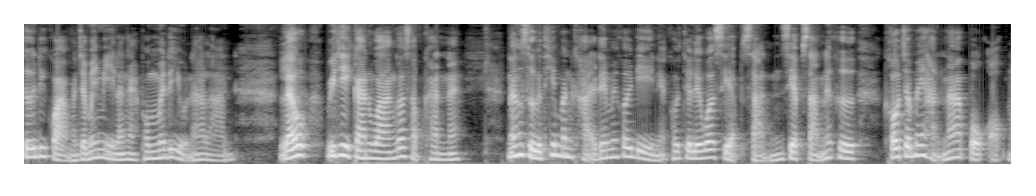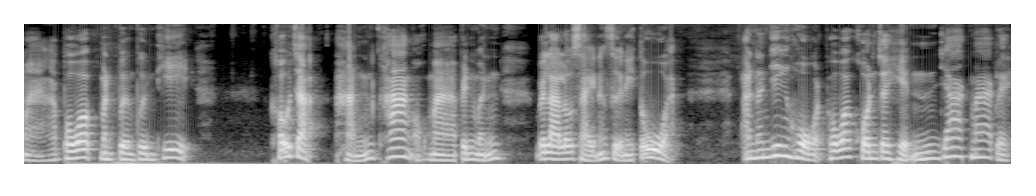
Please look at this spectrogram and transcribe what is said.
ซื้อดีกว่ามันจะไม่มีแล้วไงเพราะไม่ได้อยู่หน้าร้าน แล้ววิธีการวางก็สำคัญนะ หนังสือที่มันขายได้ไม่ค่อยดีเนี่ยเขาจะเรียกว่าเสียบสัน เสียบสันก็คือเขาจะไม่หันหน้าปกออกมาครับ เพราะว่ามันเปลืองพื้นที่ เขาจะหันข้างออกมาเป็นเหมือนเวลาเราใส่หนังสือในตู้อะ อันนั้นยิ่งโหด เพราะว่าคนจะเห็นยากมากเลย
